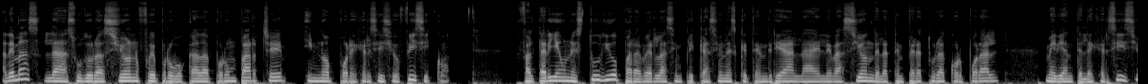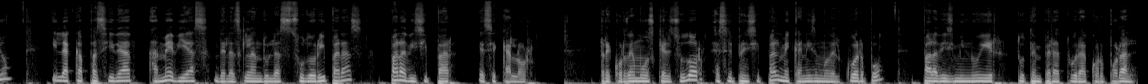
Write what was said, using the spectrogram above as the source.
Además, la sudoración fue provocada por un parche y no por ejercicio físico. faltaría un estudio para ver las implicaciones que tendría la elevación de la temperatura corporal mediante el ejercicio y la capacidad a medias de las glándulas sudoríparas para disipar ese calor. Recordemos que el sudor es el principal mecanismo del cuerpo para disminuir tu temperatura corporal.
